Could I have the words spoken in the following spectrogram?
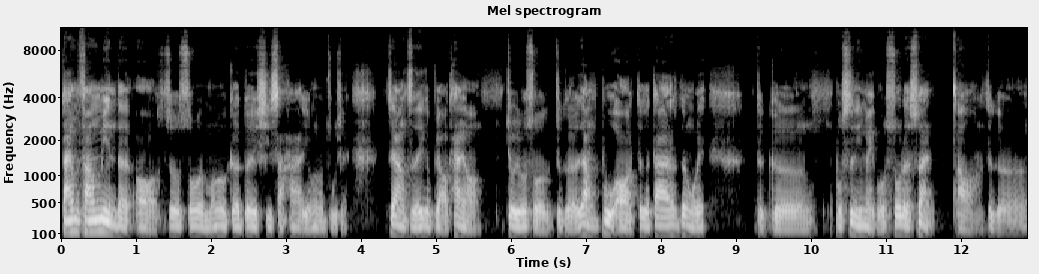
单方面的哦，就是说摩洛哥对西撒哈拥有主权这样子的一个表态哦，就有所这个让步哦。这个大家认为这个不是你美国说了算哦，这个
